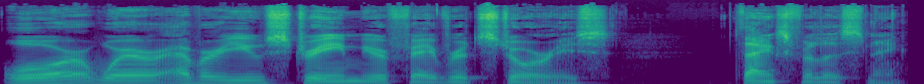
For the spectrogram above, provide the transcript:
or wherever you stream your favorite stories. Thanks for listening.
